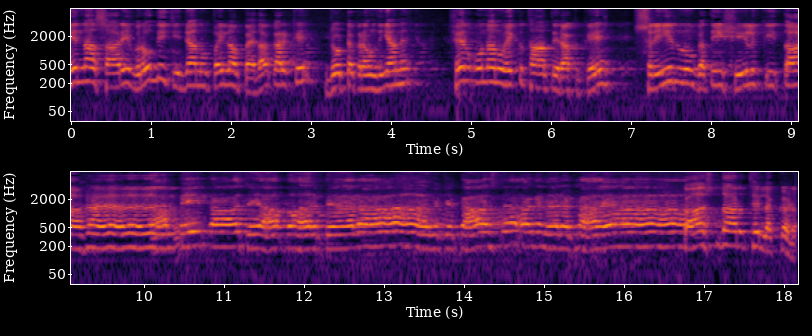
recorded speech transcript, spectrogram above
ਇਹਨਾਂ ਸਾਰੀ ਵਿਰੋਧੀ ਚੀਜ਼ਾਂ ਨੂੰ ਪਹਿਲਾਂ ਪੈਦਾ ਕਰਕੇ ਜੋ ਟਕਰਾਉਂਦੀਆਂ ਨੇ, ਫਿਰ ਉਹਨਾਂ ਨੂੰ ਇੱਕ ਥਾਂ ਤੇ ਰੱਖ ਕੇ ਸਰੀਰ ਨੂੰ ਗਤੀਸ਼ੀਲ ਕੀਤਾ ਹੈ। ਆਪੇ ਕਾਸਟ ਆਪ ਹਰ ਪਿਆਰਾ ਵਿੱਚ ਕਾਸਟ ਅਗਨ ਰਖਾਇਆ। ਕਾਸ਼ ਦਾ ਅਰਥ ਹੈ ਲੱਕੜ।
